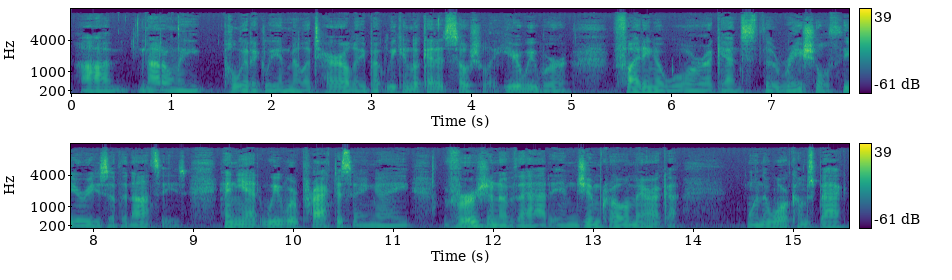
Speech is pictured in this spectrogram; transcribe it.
um, not only politically and militarily, but we can look at it socially. Here we were fighting a war against the racial theories of the Nazis, and yet we were practicing a version of that in Jim Crow America. When the war comes back,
